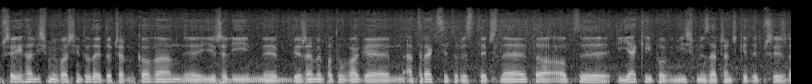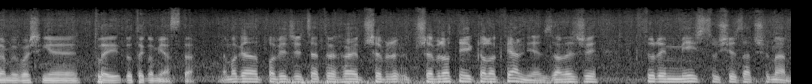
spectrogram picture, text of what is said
przyjechaliśmy właśnie tutaj do Czernkowa. Jeżeli bierzemy pod uwagę atrakcje turystyczne, to od jakiej powinniśmy zacząć, kiedy przyjeżdżamy właśnie tutaj do tego miasta? No mogę odpowiedzieć tak trochę przewr- przewrotnie i kolokwialnie. Zależy, w którym miejscu się zatrzymamy.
